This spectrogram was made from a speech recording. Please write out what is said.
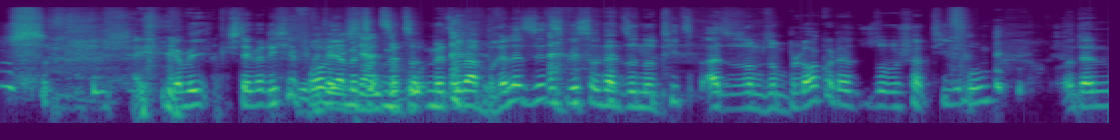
Ich, mir- ich stell mir richtig vor, wie er mit so, mit, so, mit so einer Brille sitzt, ihr, und dann so ein Notiz, also so, so ein Block oder so Schattierung. Und dann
